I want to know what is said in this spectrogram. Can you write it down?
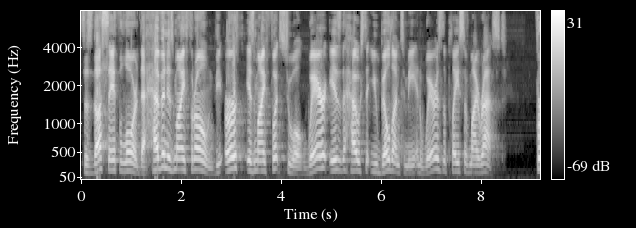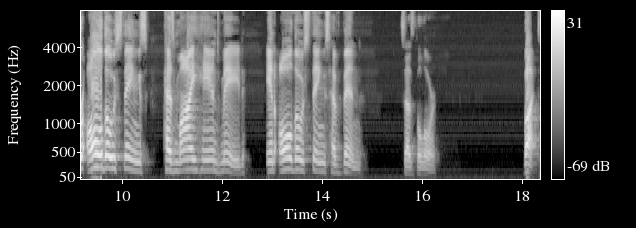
says, Thus saith the Lord, The heaven is my throne, the earth is my footstool. Where is the house that you build unto me, and where is the place of my rest? For all those things has my hand made, and all those things have been, says the Lord. But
